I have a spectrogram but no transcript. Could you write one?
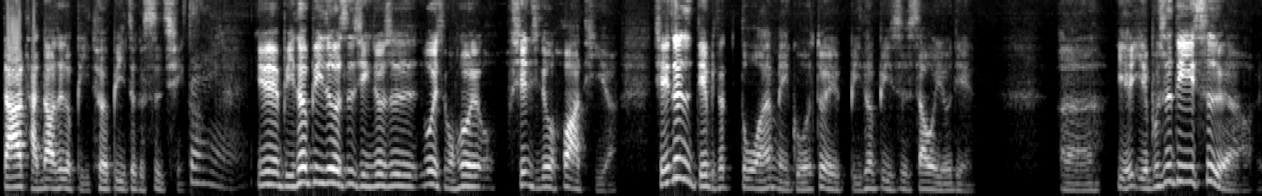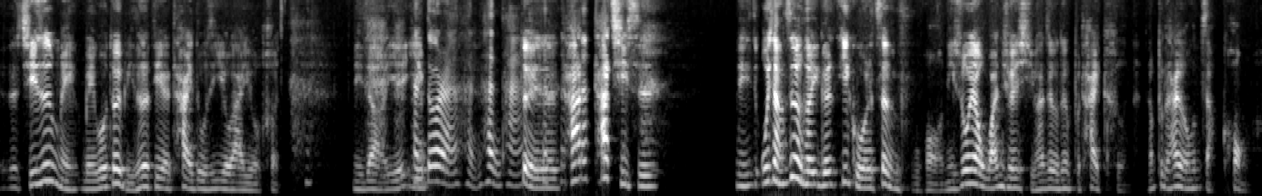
大家谈到这个比特币这个事情，对，因为比特币这个事情，就是为什么会掀起这个话题啊？前一阵子跌比较多啊，美国对比特币是稍微有点。呃，也也不是第一次了。其实美美国对比特币的态度是又爱又恨，你知道，也 很多人很恨他。对对，他他其实，你我想任何一个一国的政府哦，你说要完全喜欢这个东西不太可能，他不太容易掌控嘛。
